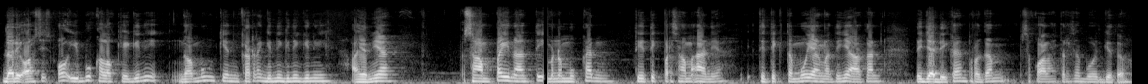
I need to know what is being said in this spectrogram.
dari OSIS, oh ibu kalau kayak gini nggak mungkin karena gini gini gini. Akhirnya sampai nanti menemukan titik persamaan ya, titik temu yang nantinya akan dijadikan program sekolah tersebut gitu.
